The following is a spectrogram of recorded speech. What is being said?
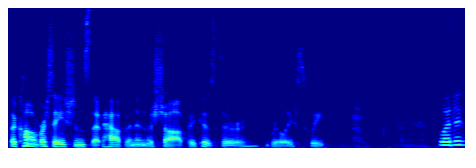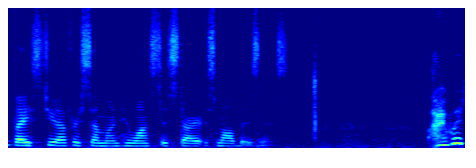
the conversations that happen in the shop because they're really sweet. What advice do you have for someone who wants to start a small business? I would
